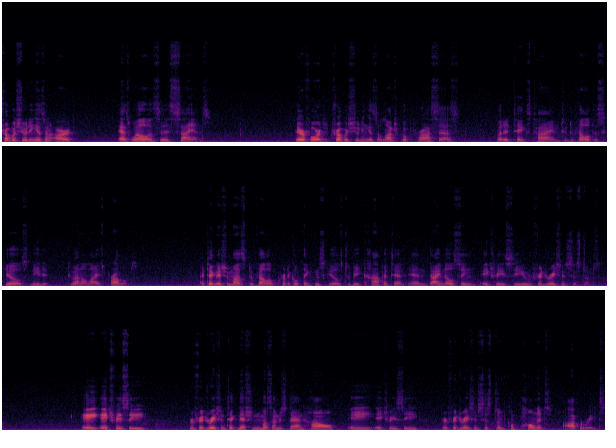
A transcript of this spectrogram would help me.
troubleshooting is an art as well as a science. Therefore, troubleshooting is a logical process but it takes time to develop the skills needed to analyze problems. A technician must develop critical thinking skills to be competent in diagnosing HVAC refrigeration systems. A HVAC refrigeration technician must understand how a HVAC refrigeration system components operates.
